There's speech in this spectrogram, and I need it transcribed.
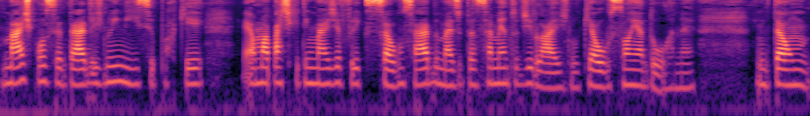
mais concentradas no início, porque é uma parte que tem mais de aflição, sabe? Mais o pensamento de Laszlo, que é o sonhador, né? Então,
